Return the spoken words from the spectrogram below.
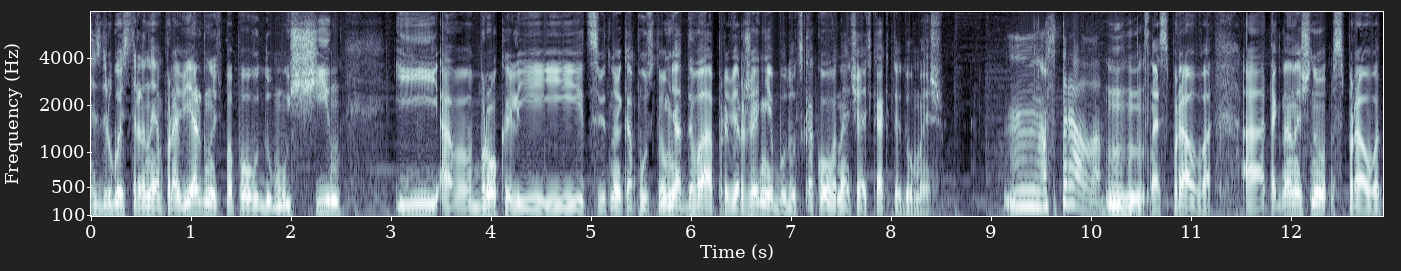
с другой стороны опровергнуть по поводу мужчин и а, брокколи и цветной капусты. У меня два опровержения будут. С какого начать, как ты думаешь? Справа. Угу, а справа. А тогда начну справа.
